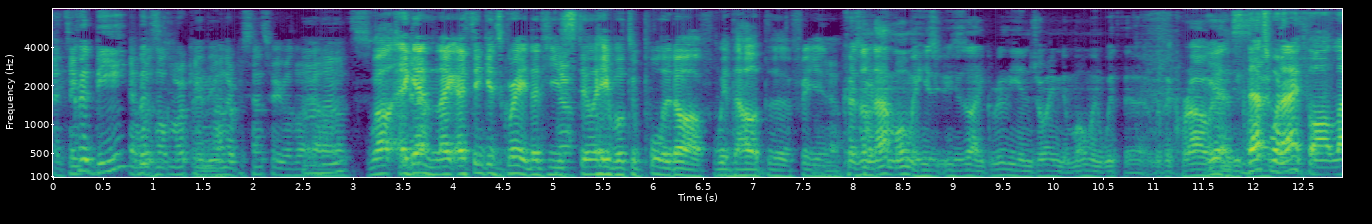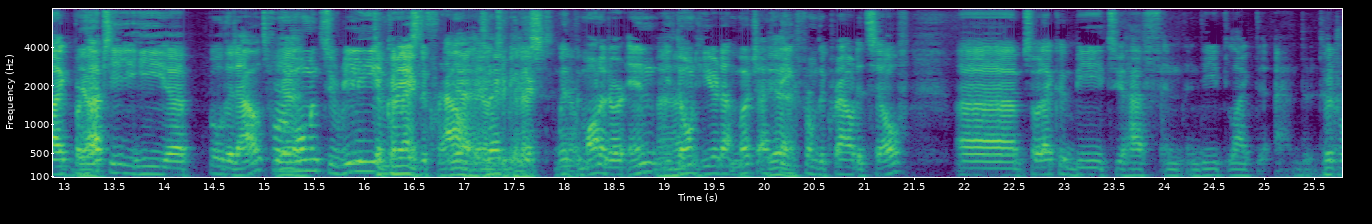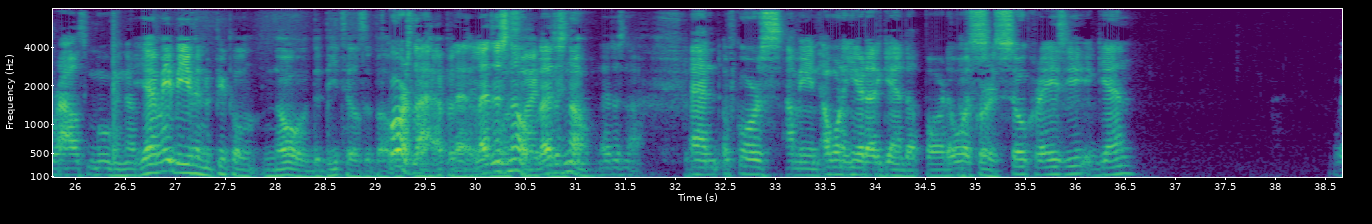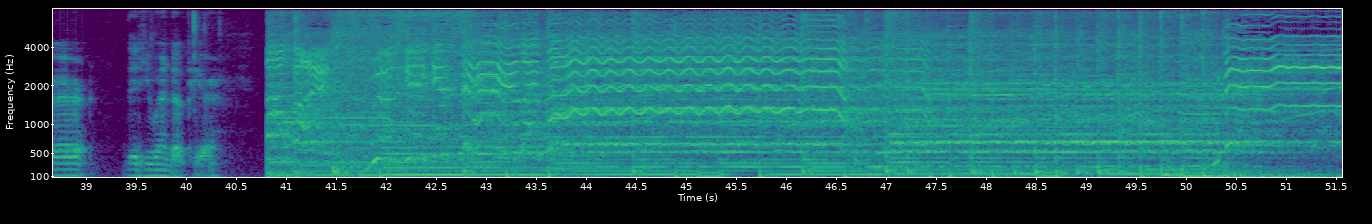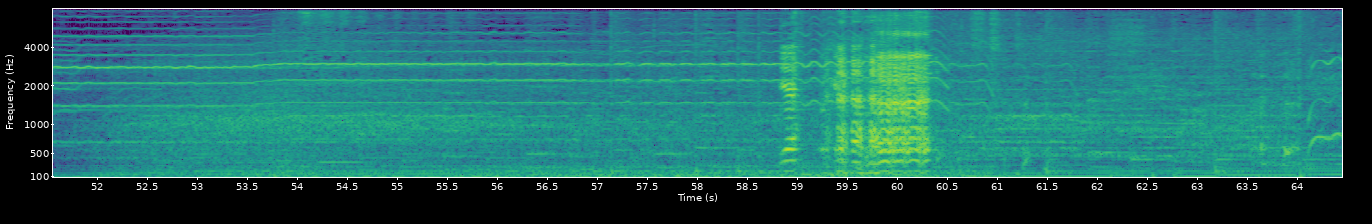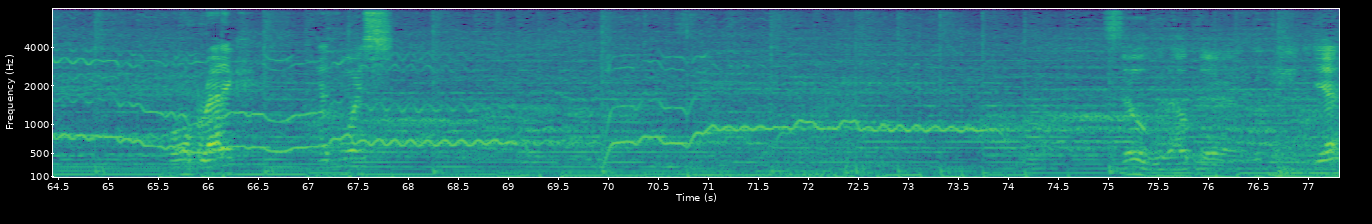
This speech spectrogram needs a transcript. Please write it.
I think Could be, it but was not working 100%, so he was like, Mhm. uh, let's Well, again, like I think it's great that he's Yeah. still able to pull it off without the friggin' Yeah. Because on that moment, he's he's like really enjoying the moment with the with the crowd. Yes. and the That's what I thought. Like perhaps he he uh, pulled it out for Yeah. a moment to really To embrace connect. the crowd. Yeah, exactly. To connect, with yeah. the monitor in, you Uh-huh. don't hear that much. I Yeah. think from the crowd itself. Um, so that could be to have in, indeed like the, the, the But- crowd moving up. Yeah, maybe even the people know the details about Of course, what let, happened. let, let us know. likely. Let us know. Let us know. And of course, I mean, I want to hear that again. That part. It was so crazy again. Where did he end up here? Yeah. Okay. More operatic head voice. Still without the, the thing in the Yeah.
